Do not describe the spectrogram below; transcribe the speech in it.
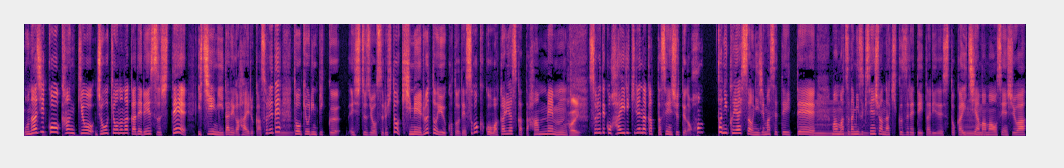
同じこう環境状況の中でレースして1位に誰が入るか。それで東京オリンピック出場する人を決めるということですごくこう分かりやすかった反面、はい、それでこう入りきれなかった選手っていうのは本当に悔しさをにじませていて、まあ、松田瑞生選手は泣き崩れていたりですとか一山真央選手は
